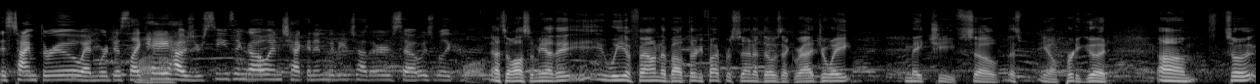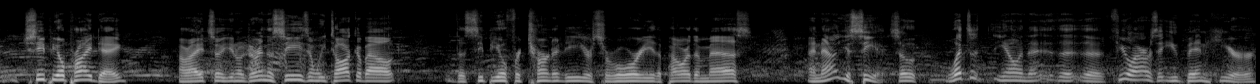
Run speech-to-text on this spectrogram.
this time through, and we're just like, hey, how's your season going? Checking in with each other. So it was really cool. That's awesome. Yeah, they, we have found about 35% of those that graduate make chief. So that's you know pretty good. Um, so CPO Pride Day, all right. So you know during the season we talk about the CPO fraternity or sorority, the power of the mess, and now you see it. So what's it? You know in the, the, the few hours that you've been here,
